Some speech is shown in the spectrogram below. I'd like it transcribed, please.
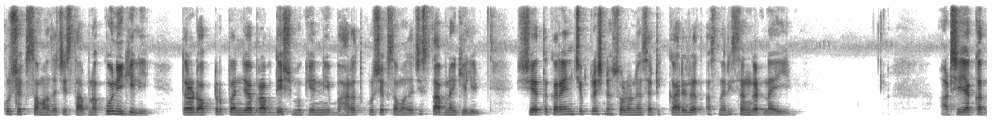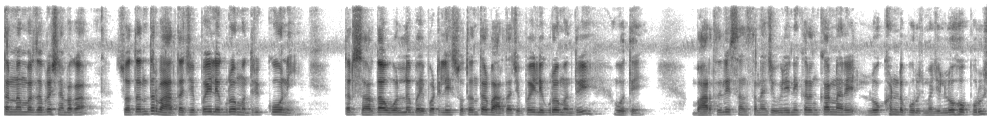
कृषक समाजाची स्थापना कोणी केली? तर डॉक्टर पंजाबराव देशमुख यांनी भारत कृषक समाजाची स्थापना केली. शेतकऱ्यांचे प्रश्न सोडवण्यासाठी कार्यरत असणारी संघटना ही. आठशे एकाहत्तर नंबरचा प्रश्न बघा. स्वतंत्र भारताचे पहिले गृहमंत्री कोण आहे? तर सरदार वल्लभभाई पटेल हे स्वतंत्र भारताचे पहिले गृहमंत्री होते. भारतातील संस्थानांचे विलिनीकरण करणारे लोखंड पुरुष म्हणजे लोहपुरुष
